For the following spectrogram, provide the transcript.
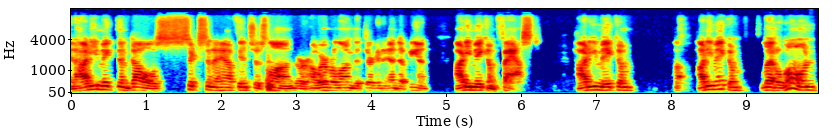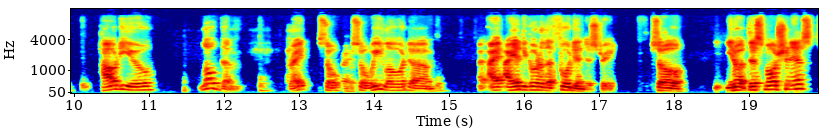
And how do you make them dowels six and a half inches long or however long that they're going to end up in? How do you make them fast? How do you make them? How do you make them? Let alone how do you load them? Right. So right. so we load. Um, I, I had to go to the food industry. So you know what this motion is?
